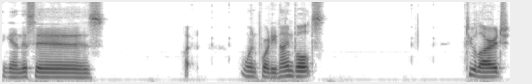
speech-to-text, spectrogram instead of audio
again this is what 149 volts, too large,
